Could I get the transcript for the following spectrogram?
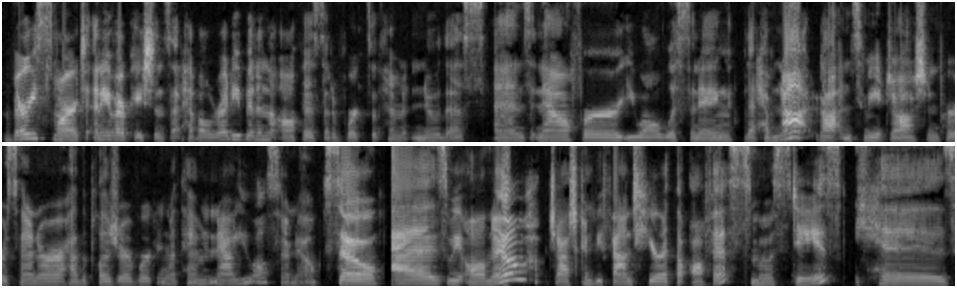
very smart. Any of our patients that have already been in the office that have worked with him know this. And now, for you all listening that have not gotten to meet Josh in person or had the pleasure of working with him, now you also know. So, as we all know, Josh can be found here at the office most days. His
